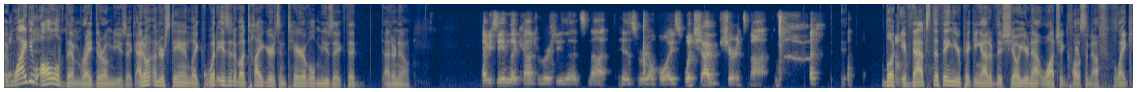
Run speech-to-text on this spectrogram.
Why do all of them write their own music? I don't understand. Like, what is it about tigers and terrible music that I don't know? Have you seen the controversy that it's not his real voice? Which I'm sure it's not. Look, if that's the thing you're picking out of this show, you're not watching close enough. Like,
